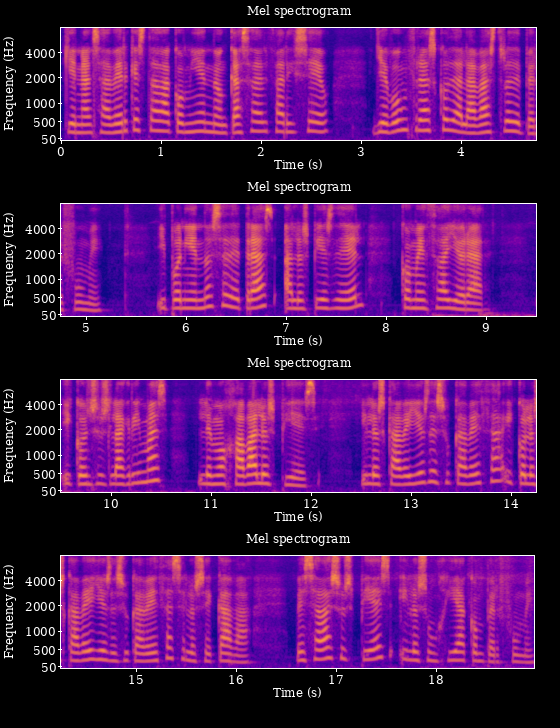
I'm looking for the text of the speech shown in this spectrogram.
quien al saber que estaba comiendo en casa del fariseo, llevó un frasco de alabastro de perfume, y poniéndose detrás a los pies de él, comenzó a llorar, y con sus lágrimas le mojaba los pies, y los cabellos de su cabeza, y con los cabellos de su cabeza se los secaba, besaba sus pies y los ungía con perfume.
